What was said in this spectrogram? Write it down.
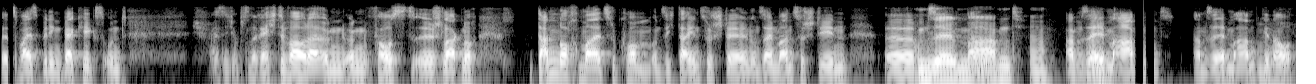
äh, zwei Spinning Backkicks und ich weiß nicht, ob es eine rechte war oder irgendein, irgendein Faustschlag noch. Dann nochmal zu kommen und sich da hinzustellen und sein Mann zu stehen. Äh, am selben also, Abend. Ja. Am selben ja. Abend. Am selben Abend, ja. genau.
